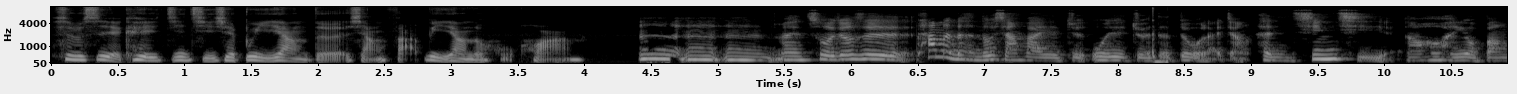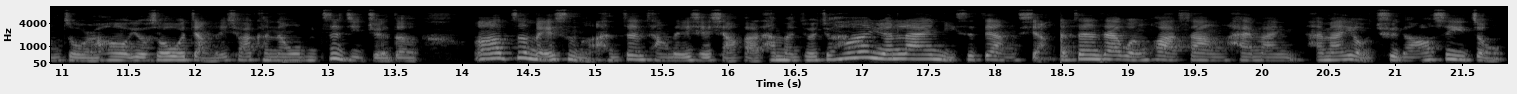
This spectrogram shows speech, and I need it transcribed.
是不是也可以激起一些不一样的想法、不一样的火花？嗯嗯嗯，没错，就是他们的很多想法也觉，我也觉得对我来讲很新奇，然后很有帮助。然后有时候我讲的一句话，可能我们自己觉得。啊，这没什么，很正常的一些想法，他们就会觉得啊，原来你是这样想，真的在文化上还蛮还蛮有趣的，然后是一种。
